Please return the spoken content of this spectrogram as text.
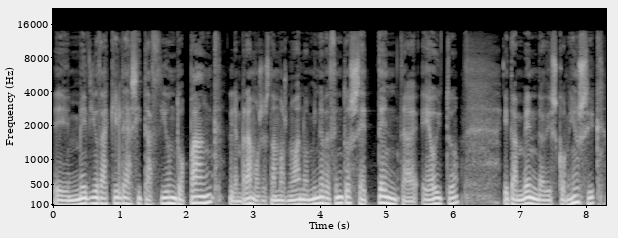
En medio daquela excitación do punk, lembramos, estamos no ano 1978 e tamén da disco music,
